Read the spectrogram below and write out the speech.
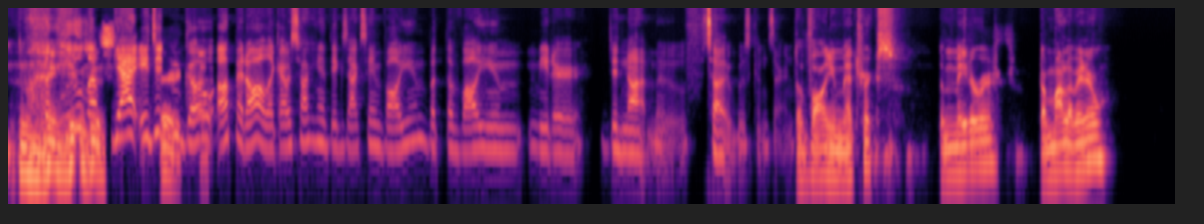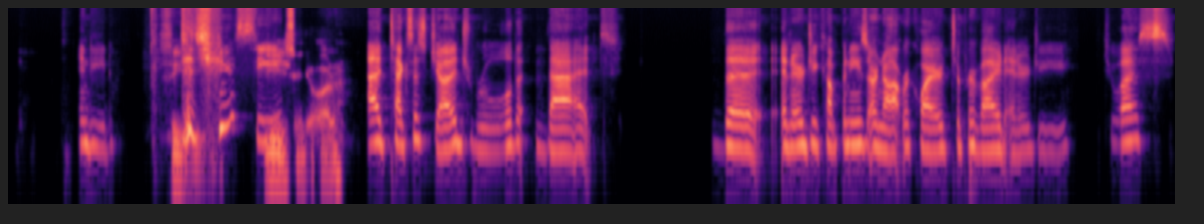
Like, it level. Yeah, it didn't go quiet. up at all. Like I was talking at the exact same volume, but the volume meter did not move. So I was concerned. the volumetrics, the meter, the malametro. Indeed. Sí, Did you see? señor. a Texas judge ruled that the energy companies are not required to provide energy to us.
